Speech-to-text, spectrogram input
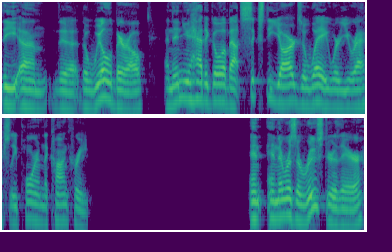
the, um, the, the wheelbarrow. And then you had to go about 60 yards away where you were actually pouring the concrete. And, and there was a rooster there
